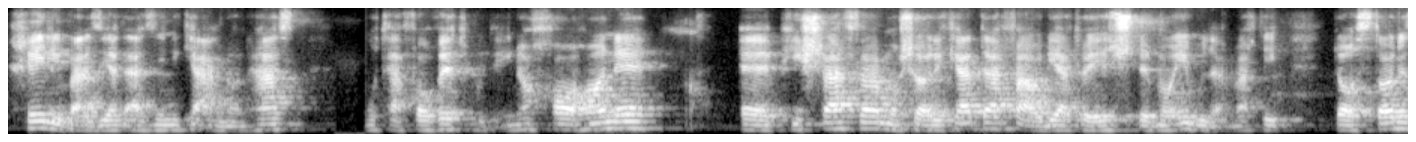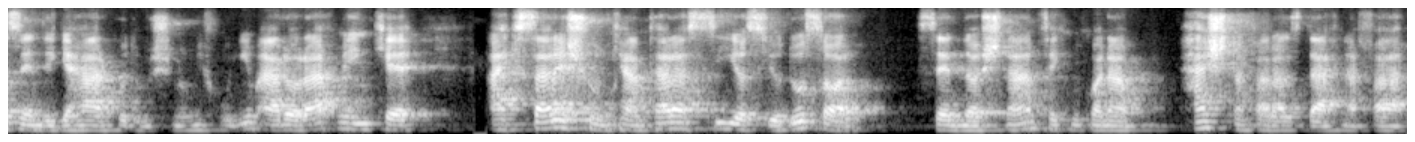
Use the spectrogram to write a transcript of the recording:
خیلی وضعیت از اینی که الان هست متفاوت بوده. اینا خواهان پیشرفت و مشارکت در فعالیت های اجتماعی بودن. وقتی داستان زندگی هر کدومشون رو می‌خونیم علا رقم این که اکثرشون کمتر از سی یا سی و دو سال سن داشتن فکر می‌کنم هشت نفر از ده نفر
